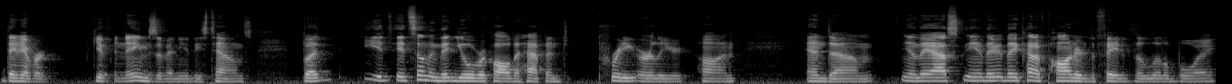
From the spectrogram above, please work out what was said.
they never give the names of any of these towns but it, it's something that you'll recall that happened pretty early on, and um, you know they asked, you know, they they kind of pondered the fate of the little boy,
